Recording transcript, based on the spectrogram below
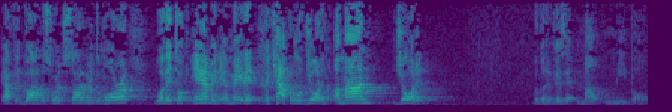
After God destroyed Sodom and Gomorrah, well they took Ammon and made it the capital of Jordan. Amman, Jordan. We're going to visit Mount Nebo.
